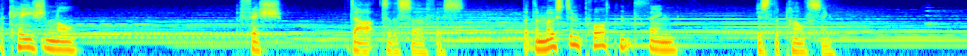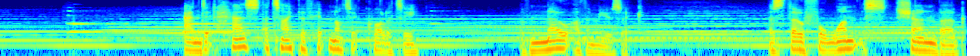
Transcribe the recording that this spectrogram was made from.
Occasional fish dart to the surface, but the most important thing is the pulsing and it has a type of hypnotic quality of no other music, as though for once Schoenberg,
